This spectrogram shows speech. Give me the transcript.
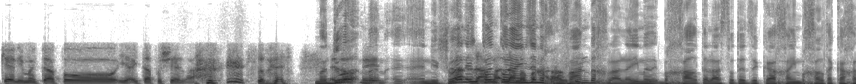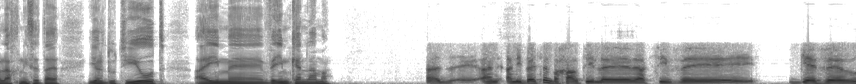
כן, אם הייתה פה, הייתה פה שאלה. מדוע, לא, אה, אני שואל, למה- קודם כל, האם זה? מכוון בכלל? האם בחרת לעשות את זה ככה? האם בחרת ככה להכניס את הילדותיות? האם, אה, ואם כן, למה? אז אה, אני, בעצם בחרתי להציב גבר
